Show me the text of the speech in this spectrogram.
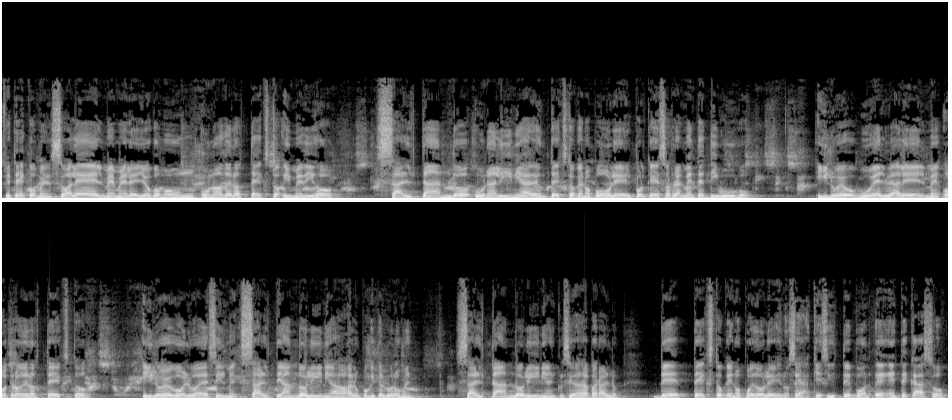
Fíjate, comenzó a leerme, me leyó como un, uno de los textos y me dijo saltando una línea de un texto que no puedo leer, porque eso realmente es dibujo. Y luego vuelve a leerme otro de los textos y luego vuelve a decirme salteando línea, bajar un poquito el volumen, saltando línea, inclusive a pararlo, de texto que no puedo leer. O sea, que si usted pone, en este caso,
